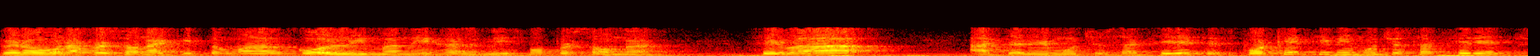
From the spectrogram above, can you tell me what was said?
Pero una persona que toma alcohol y maneja la misma persona, se va a tener muchos accidentes. ¿Por qué tiene muchos accidentes?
